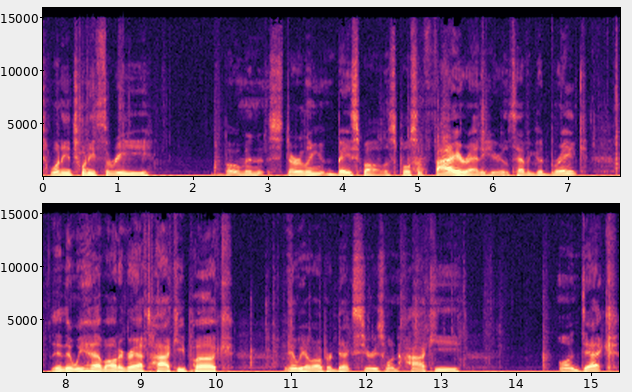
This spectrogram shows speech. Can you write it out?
2023 Bowman Sterling Baseball. Let's pull some fire out of here. Let's have a good break. And then we have autographed hockey puck. And we have Upper Deck Series 1 hockey on deck.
